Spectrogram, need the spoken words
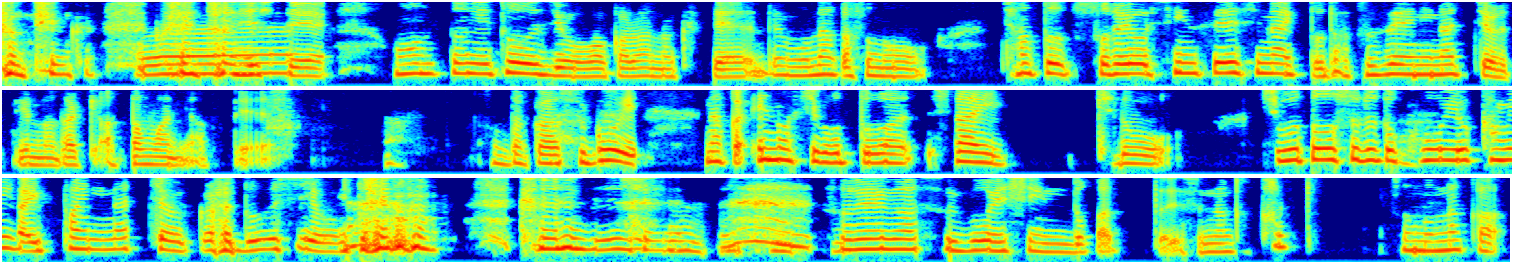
やってくれたりし。て、本当に当時はわからなくて、でもなんかその、ちゃんとそれを申請しないと脱税になっちゃうっていうのだけ頭にあって、だからすごい、なんか絵の仕事はしたいけど、仕事をするとこういう紙がいっぱいになっちゃうからどうしようみたいな感じで、それがすごいしんどかったです。なんかかけ、そのなんか、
